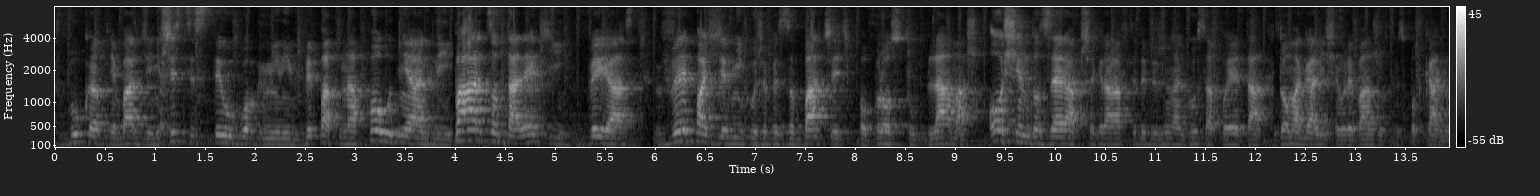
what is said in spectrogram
dwukrotnie bardziej. Wszyscy z tyłu głowy mieli wypad na południe Anglii. Bardzo daleki wyjazd w październiku, żeby zobaczyć po prostu blamasz. 8 do 0 przegrała wtedy drużyna Gusa Poeta. Domagali się rewanżu w tym spotkaniu.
